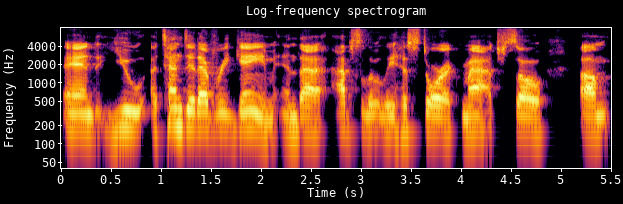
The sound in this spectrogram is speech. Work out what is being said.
And you attended every game in that absolutely historic match. So, um,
